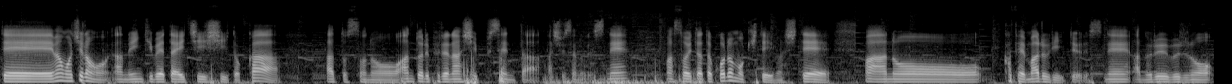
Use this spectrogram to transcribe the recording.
で、まあ、もちろんあのインキュベーター HEC とかあとそのアントレプレナーシップセンター主催のですね、まあ、そういったところも来ていまして、まあ、あのカフェマルリーというですねあのルーブルの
